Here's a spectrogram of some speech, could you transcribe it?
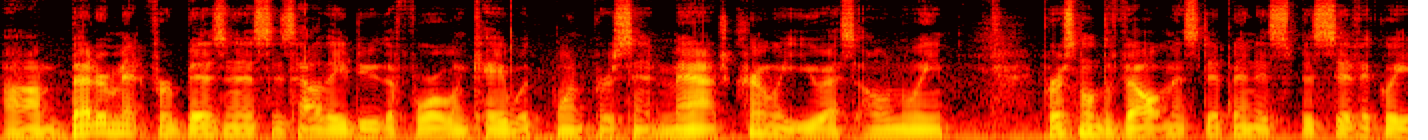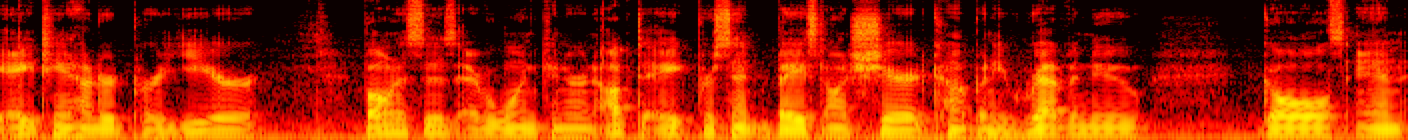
Um, betterment for business is how they do the 401k with 1% match currently us only. Personal development stipend is specifically 1800 per year bonuses. Everyone can earn up to 8% based on shared company revenue, goals, and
